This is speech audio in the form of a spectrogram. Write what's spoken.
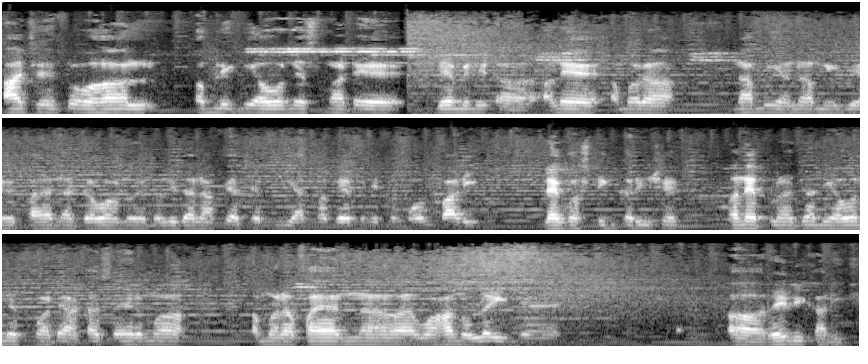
આજે તો હાલ પબ્લિકની અવેરનેસ માટે બે મિનિટ અને અમારા નામી અનામી જે ફાયરના જવાનોએ બલિદાન આપ્યા છે એમની યાદમાં બે મિનિટનું મૌન પાડી ફ્લેગ હોસ્ટિંગ કર્યું છે અને પ્રજાની અવેરનેસ માટે આખા શહેરમાં અમારા ફાયરના વાહનો લઈને રેલી કાઢી છે.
